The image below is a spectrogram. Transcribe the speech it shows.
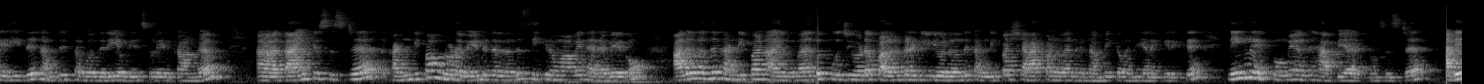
தெரியுது. நன்றி சகோதரி அப்படின்னு சொல்லியிருக்காங்க. தேங்க்யூ சிஸ்டர் கண்டிப்பாக உங்களோட வேண்டுதல் வந்து சீக்கிரமாகவே நிறைவேறும். அதை வந்து கண்டிப்பாக நான் இந்த மருத்துவ பூஜையோட பலன்கள் வீடியோவில் வந்து கண்டிப்பாக ஷேர் பண்ணுவேன்ற நம்பிக்கை வந்து எனக்கு இருக்குது நீங்களும் எப்போவுமே வந்து ஹாப்பியாக இருக்கணும் சிஸ்டர் அதே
